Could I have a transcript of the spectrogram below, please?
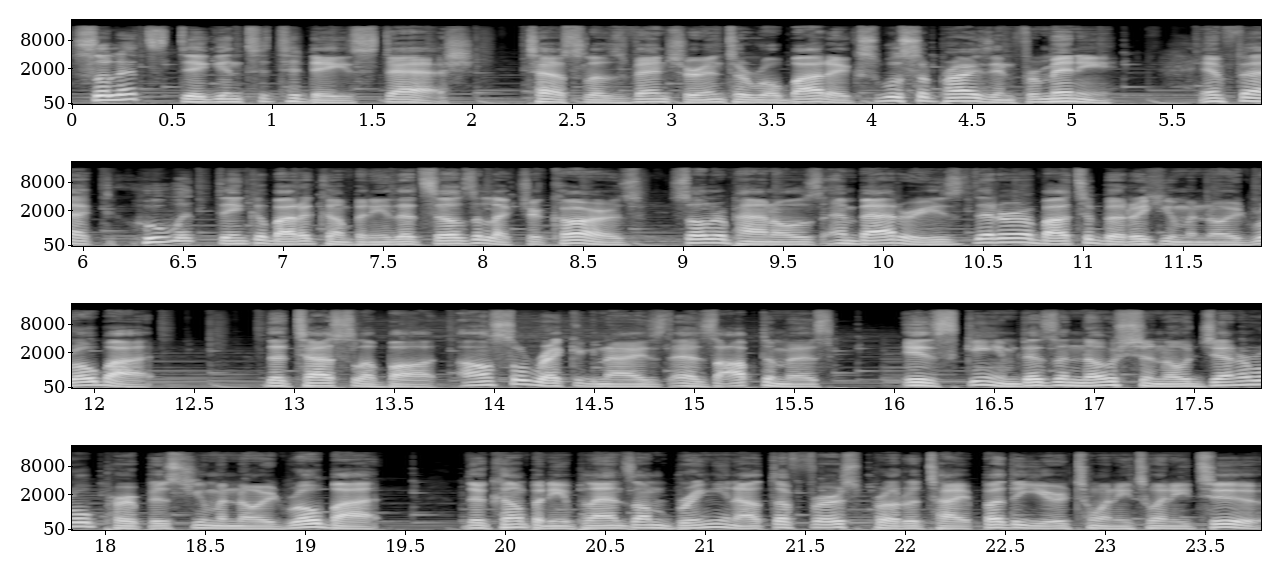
So let's dig into today's stash. Tesla's venture into robotics was surprising for many. In fact, who would think about a company that sells electric cars, solar panels, and batteries that are about to build a humanoid robot? The Tesla bot, also recognized as Optimus, is schemed as a notional general-purpose humanoid robot. The company plans on bringing out the first prototype by the year 2022.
